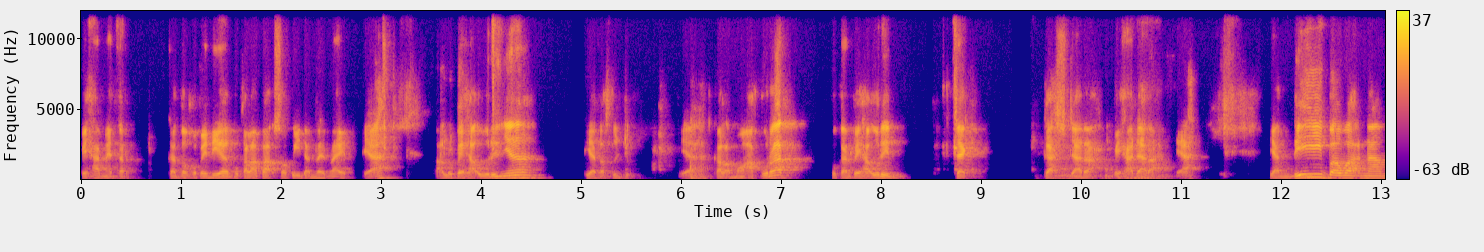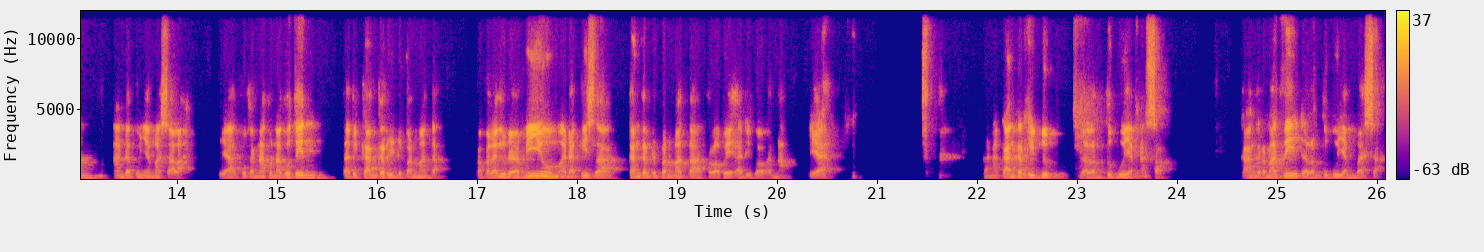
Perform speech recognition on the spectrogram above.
pH meter ke Tokopedia, Bukalapak, Shopee dan lain-lain ya. Lalu pH urinnya di atas 7. Ya, kalau mau akurat bukan pH urin, cek gas darah, pH darah ya. Yang di bawah 6 Anda punya masalah ya, bukan nakut-nakutin, tapi kanker di depan mata. Apalagi udah mium, ada kisah, kanker depan mata kalau pH di bawah 6 ya. Karena kanker hidup dalam tubuh yang asam. Kanker mati dalam tubuh yang basah.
